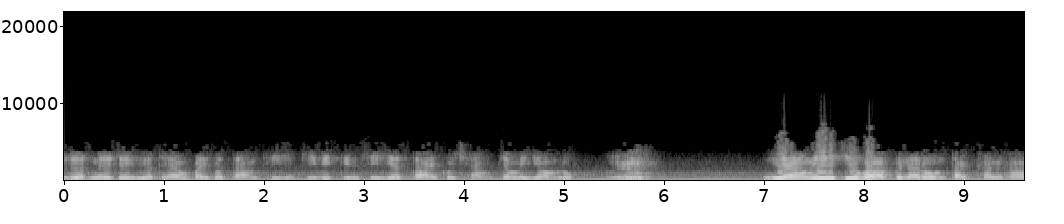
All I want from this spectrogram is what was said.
เลือดเนื้อจะเหือดแห้งไปก็ตามทีชีวิตกินสีจะตายก็ช่างจะไม่ยอมลุก อย่างนี้ชื่อว่าเป็นอารมณ์ตัดขันห้า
